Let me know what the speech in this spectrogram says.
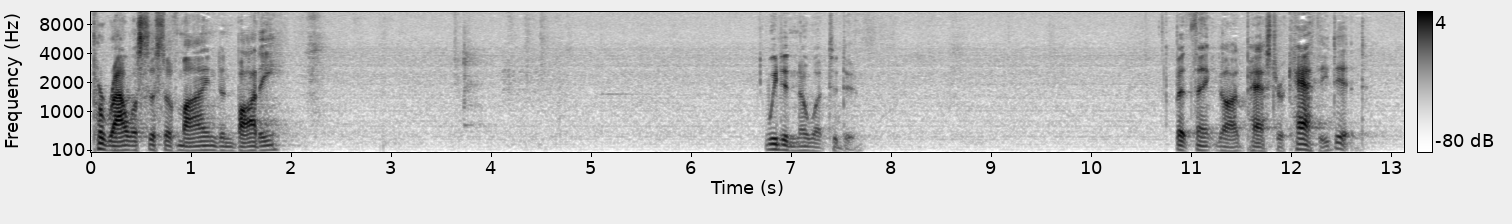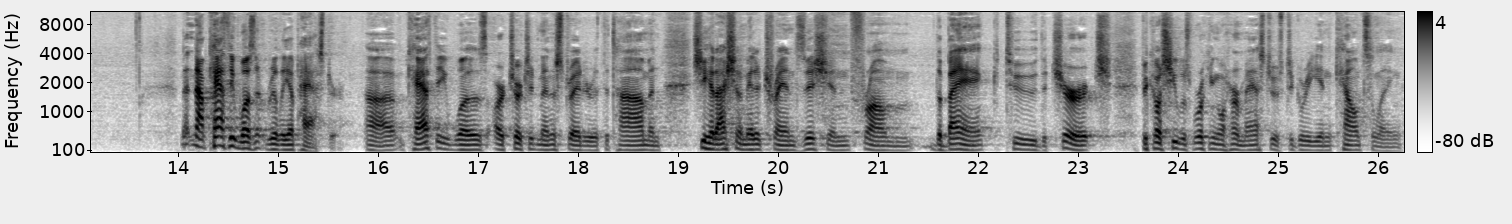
paralysis of mind and body. We didn't know what to do. but thank God Pastor Kathy did. Now, Kathy wasn't really a pastor. Uh, Kathy was our church administrator at the time, and she had actually made a transition from the bank to the church because she was working on her master's degree in counseling.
